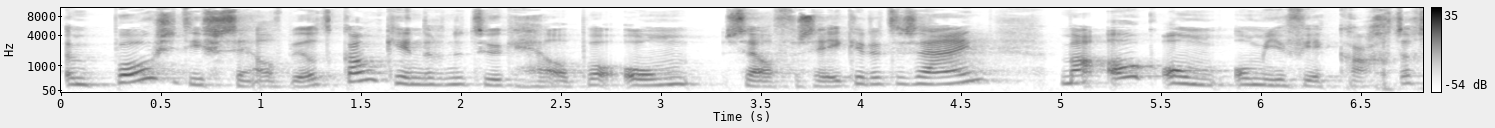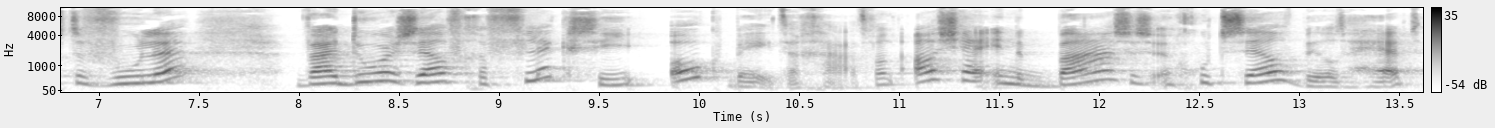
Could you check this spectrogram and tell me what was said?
een positief zelfbeeld kan kinderen natuurlijk helpen om zelfverzekerder te zijn, maar ook om, om je veerkrachtig te voelen, waardoor zelfreflectie ook beter gaat. Want als jij in de basis een goed zelfbeeld hebt,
